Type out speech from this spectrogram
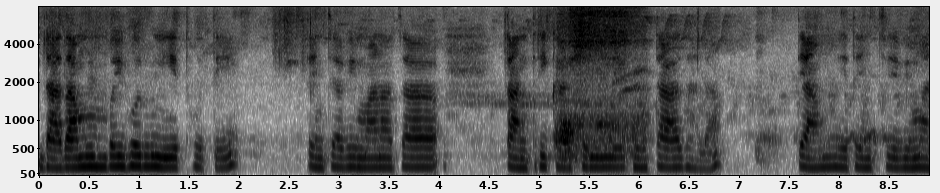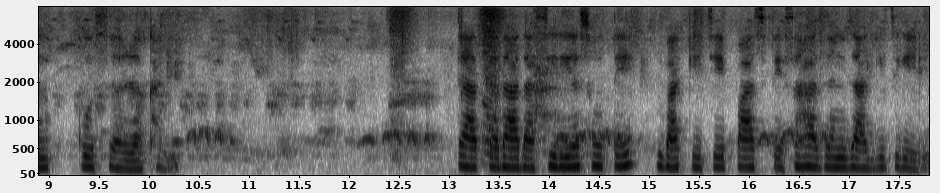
दादा मुंबईवरून येत होते. त्यांच्या विमानाचा तांत्रिक अडचणीमुळे घोटाळा झाला. त्यामुळे त्यांचे विमान कोसळलं खाली. त्यात दादा सिरियस होते. बाकीचे पाच ते सहा जण जागीच गेले.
